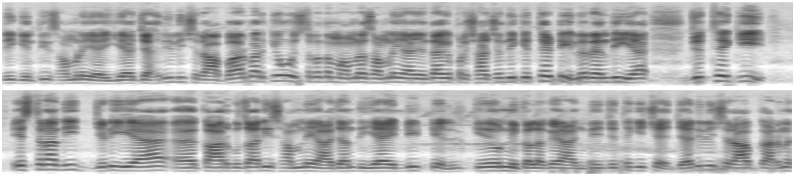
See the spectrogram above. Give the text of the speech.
ਦੀ ਗਿਣਤੀ ਸਾਹਮਣੇ ਆਈ ਹੈ। ਜ਼ਹਿਰੀਲੀ ਸ਼ਰਾਬ ਬਾਰ-ਬਾਰ ਕਿਉਂ ਇਸ ਤਰ੍ਹਾਂ ਦਾ ਮਾਮਲਾ ਸਾਹਮਣੇ ਆ ਜਾਂਦਾ ਹੈ ਕਿ ਪ੍ਰਸ਼ਾਸਨ ਦੀ ਕਿੱਥੇ ਢਿੱਲ ਰਹਿੰਦੀ ਹੈ, ਜਿੱਥੇ ਕਿ ਇਸ ਤਰ੍ਹਾਂ ਦੀ ਜਿਹੜੀ ਹੈ ਕਾਰਗੁਜ਼ਾਰੀ ਸਾਹਮਣੇ ਆ ਜਾਂਦੀ ਹੈ ਐਡੀ ਢਿੱਲ ਕਿਉਂ ਨਿਕਲ ਕੇ ਆਉਂਦੀ ਹੈ, ਜਿੱਥੇ ਕਿ ਸ਼- ਜ਼ਹਿਰੀਲੀ ਸ਼ਰਾਬ ਕਾਰਨ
